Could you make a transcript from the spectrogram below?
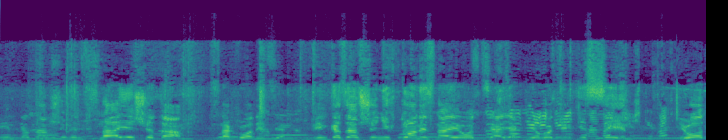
Він казав, що він знає, що там знаходиться. Він казав, що ніхто не знає Отця, як його тільки син. І от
